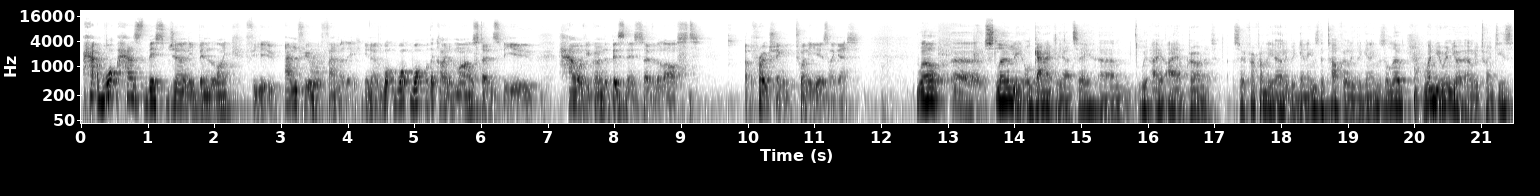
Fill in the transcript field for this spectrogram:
how, what has this journey been like for you and for your family? You know, what, what, what were the kind of milestones for you? How have you grown the business over the last approaching 20 years, I guess? Well, uh, slowly, organically, I'd say, um, we, I, I have grown it. So from, from the early beginnings, the tough early beginnings, although when you're in your early 20s,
